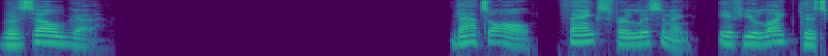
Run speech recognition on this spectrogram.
Baselga. That's all, thanks for listening. If you liked this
